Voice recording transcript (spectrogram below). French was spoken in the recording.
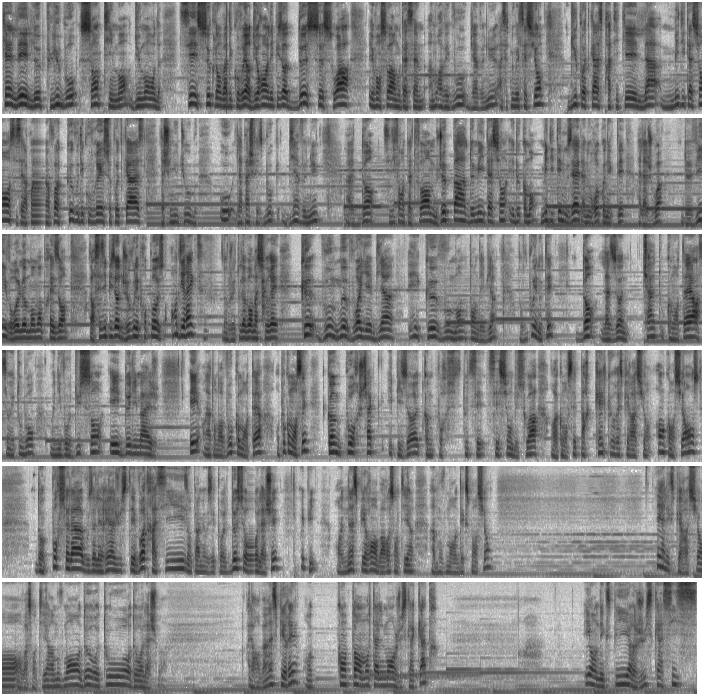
Quel est le plus beau sentiment du monde? C'est ce que l'on va découvrir durant l'épisode de ce soir. Et bonsoir Moutassem, amour avec vous, bienvenue à cette nouvelle session du podcast Pratiquer la méditation. Si c'est la première fois que vous découvrez ce podcast, la chaîne YouTube ou la page Facebook, bienvenue euh, dans ces différentes plateformes. Je parle de méditation et de comment méditer nous aide à nous reconnecter à la joie de vivre le moment présent. Alors ces épisodes, je vous les propose en direct. Donc je vais tout d'abord m'assurer que vous me voyez bien et que vous m'entendez bien. Donc vous pouvez noter dans la zone chat ou commentaire si on est tout bon au niveau du son et de l'image. Et en attendant vos commentaires, on peut commencer comme pour chaque épisode, comme pour toutes ces sessions du soir, on va commencer par quelques respirations en conscience. Donc pour cela, vous allez réajuster votre assise, on permet aux épaules de se relâcher, et puis en inspirant, on va ressentir un mouvement d'expansion. Et à l'expiration, on va sentir un mouvement de retour, de relâchement. Alors on va inspirer en comptant mentalement jusqu'à 4. Et on expire jusqu'à 6.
